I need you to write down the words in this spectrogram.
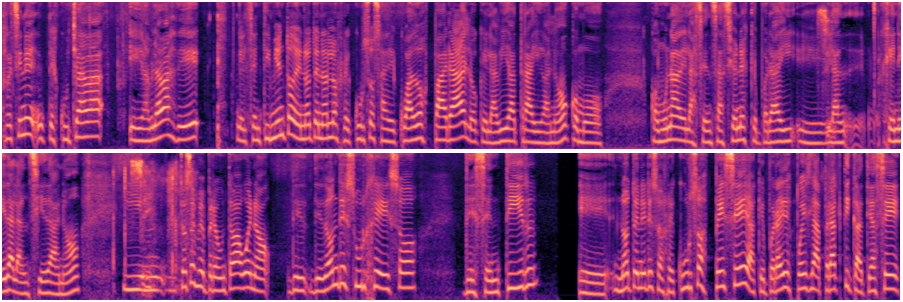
recién te escuchaba, eh, hablabas de el sentimiento de no tener los recursos adecuados para lo que la vida traiga, ¿no? Como, como una de las sensaciones que por ahí eh, genera la ansiedad, ¿no? Y entonces me preguntaba, bueno, ¿de, ¿de dónde surge eso de sentir eh, no tener esos recursos, pese a que por ahí después la práctica te hace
